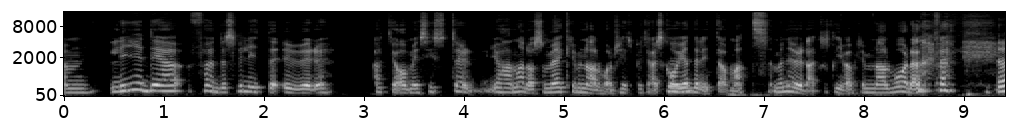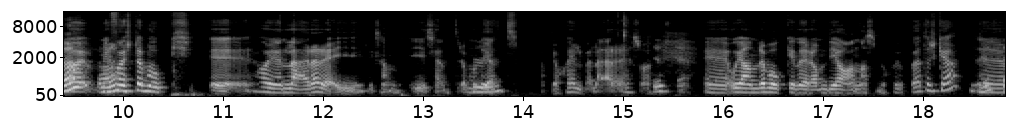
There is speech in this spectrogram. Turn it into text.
Um, Lydia föddes väl lite ur att jag och min syster Johanna då, som är kriminalvårdsinspektör, skojade Mm. lite om att men nu är det dags att skriva om kriminalvården. Ja, Ja, Min första bok eh, har ju en lärare i, liksom, i centrum och det är Mm. att, att jag själv är lärare. Så. Eh, och i andra boken är det om Diana som är sjuksköterska. Eh,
